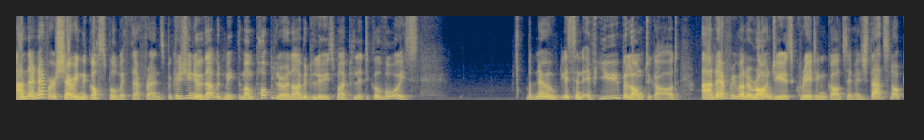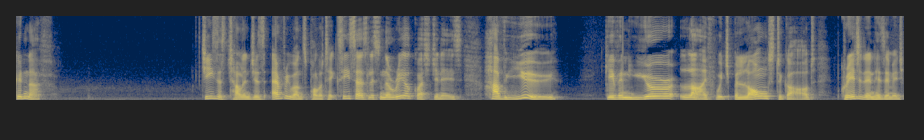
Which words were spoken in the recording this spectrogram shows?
And they're never sharing the gospel with their friends because you know that would make them unpopular and I would lose my political voice. But no, listen, if you belong to God and everyone around you is creating God's image, that's not good enough. Jesus challenges everyone's politics. He says, listen, the real question is have you given your life, which belongs to God, created in His image,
